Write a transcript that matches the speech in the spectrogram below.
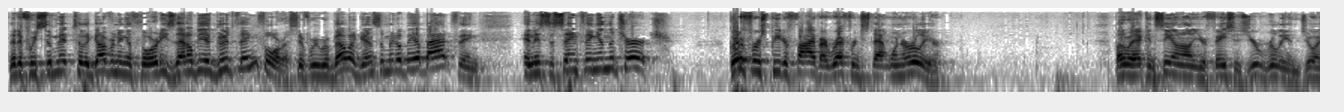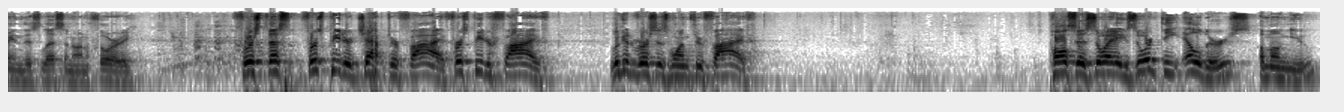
That if we submit to the governing authorities, that'll be a good thing for us. If we rebel against them, it'll be a bad thing. And it's the same thing in the church. Go to 1 Peter 5. I referenced that one earlier. By the way, I can see on all your faces you're really enjoying this lesson on authority. First, Thess- First Peter chapter 5. First Peter 5. Look at verses 1 through 5. Paul says, So I exhort the elders among you,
